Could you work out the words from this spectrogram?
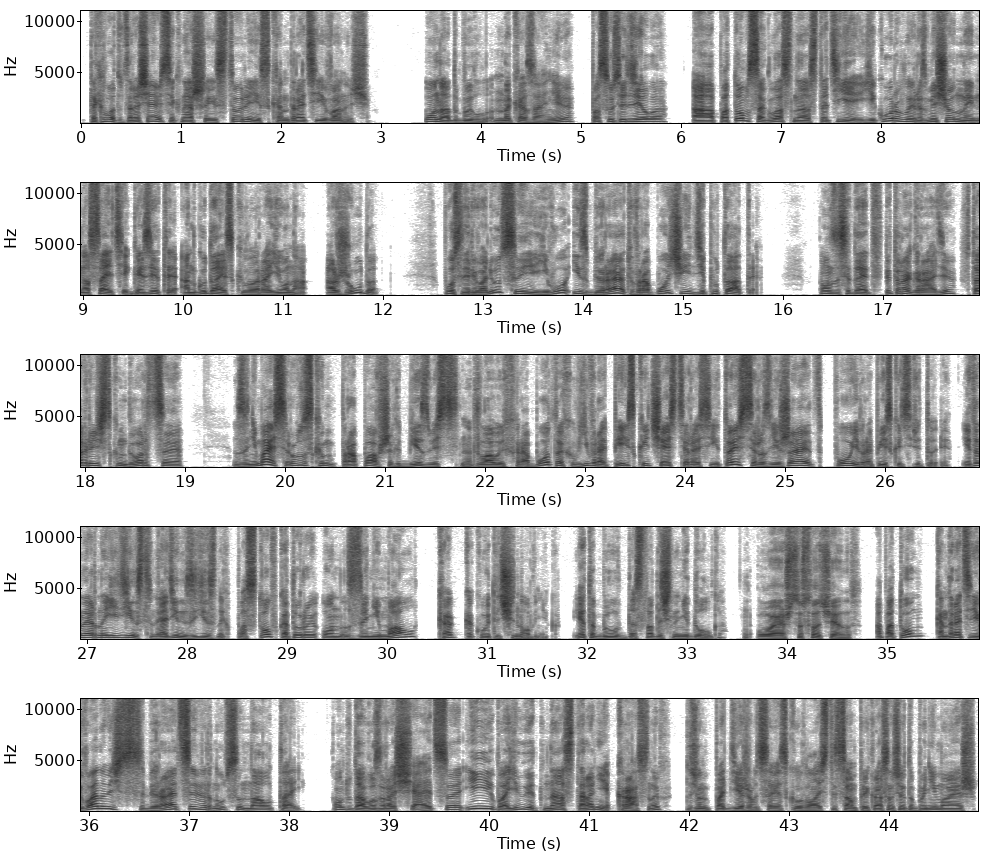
Так вот, возвращаемся к нашей истории с Кондратием Ивановичем. Он отбыл наказание, по сути дела, а потом, согласно статье Егоровой, размещенной на сайте газеты Ангудайского района Ажуда, после революции его избирают в рабочие депутаты. Он заседает в Петрограде, в Таврическом дворце, занимаясь розыском пропавших без вести на тыловых работах в европейской части России, то есть разъезжает по европейской территории. Это, наверное, единственный, один из единственных постов, которые он занимал как какой-то чиновник. Это было достаточно недолго. Ой, а что случилось? А потом Кондратий Иванович собирается вернуться на Алтай. Он туда возвращается и воюет на стороне красных, то есть он поддерживает советскую власть, ты сам прекрасно все это понимаешь.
